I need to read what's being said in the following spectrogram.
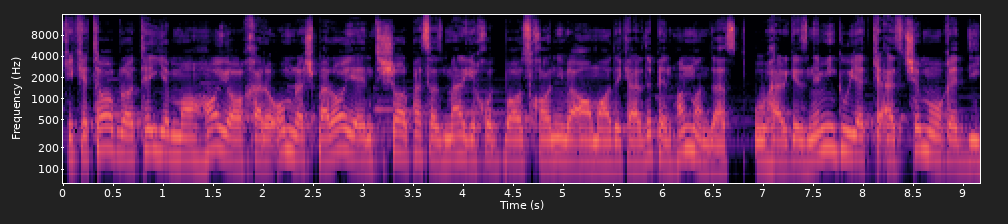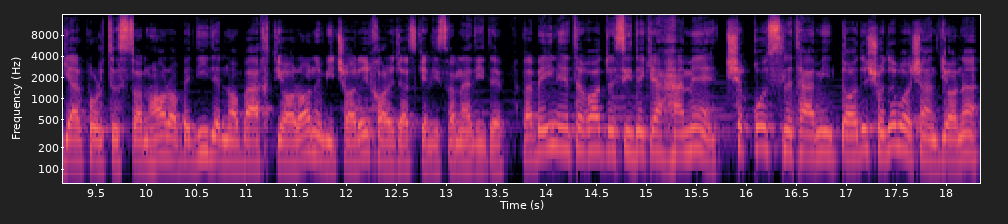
که کتاب را طی ماههای آخر عمرش برای انتشار پس از مرگ خود بازخانی و آماده کرده پنهان مانده است. او هرگز نمی‌گوید که از چه موقع دیگر پروتستان ها را به دید نابختیاران بیچاره خارج از کلیسا ندیده و به این اعتقاد رسیده که همه چه قسل تعمید داده شده باشند یا نه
